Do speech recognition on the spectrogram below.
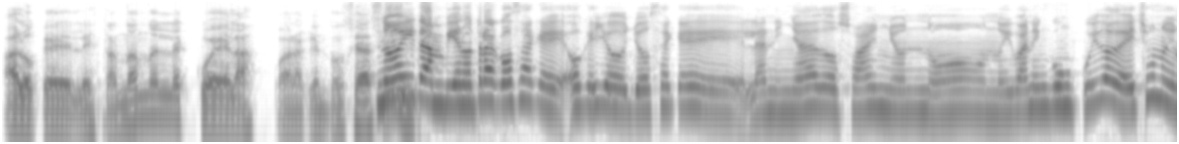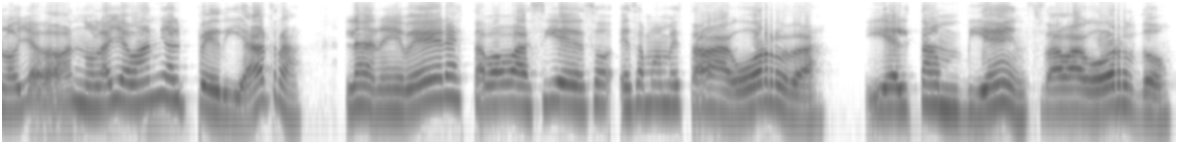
a lo que le están dando en la escuela para que entonces así... No, y también otra cosa que, ok, yo, yo sé que la niña de dos años no, no iba a ningún cuido, de hecho no lo llevaban, no la llevaban ni al pediatra. La nevera estaba vacía, eso, esa mamá estaba gorda. Y él también estaba gordo.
